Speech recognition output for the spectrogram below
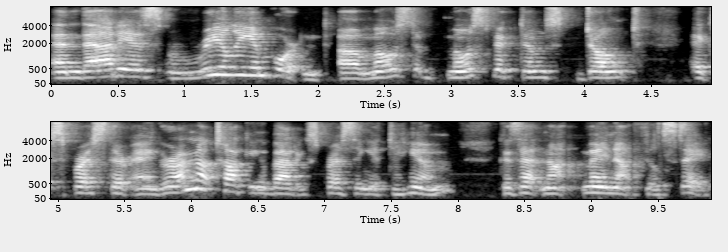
And that is really important. Uh, most most victims don't express their anger. I'm not talking about expressing it to him because that not may not feel safe.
